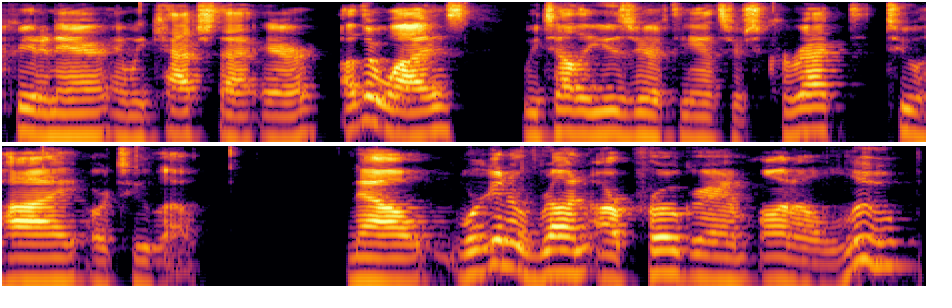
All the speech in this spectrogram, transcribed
create an error and we catch that error. Otherwise, we tell the user if the answer is correct, too high, or too low. Now, we're going to run our program on a loop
